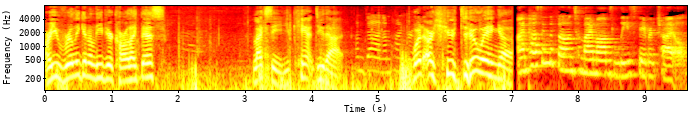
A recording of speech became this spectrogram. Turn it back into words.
Are you really gonna leave your car like this? Lexi, you can't do that. I'm done. I'm hungry. What are you doing? I'm passing the phone to my mom's least favorite child.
